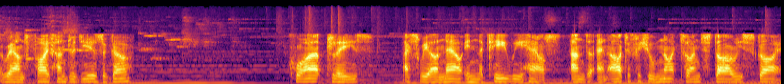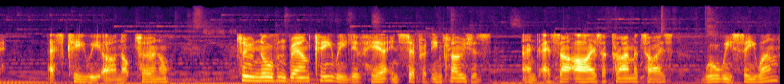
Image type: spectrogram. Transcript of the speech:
around 500 years ago. Quiet please, as we are now in the Kiwi house under an artificial nighttime starry sky, as Kiwi are nocturnal. Two northern brown Kiwi live here in separate enclosures and as our eyes acclimatise, will we see one?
